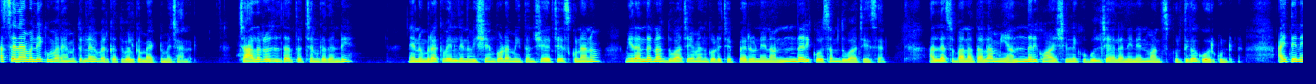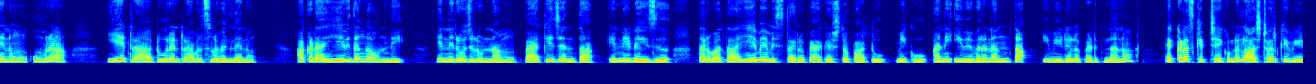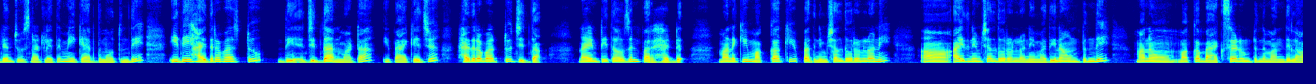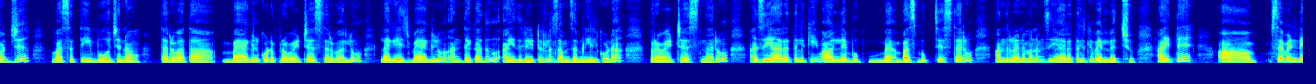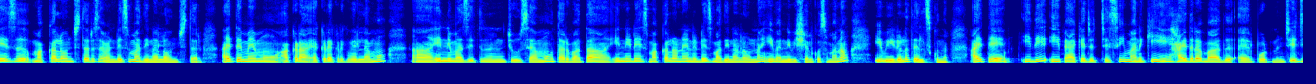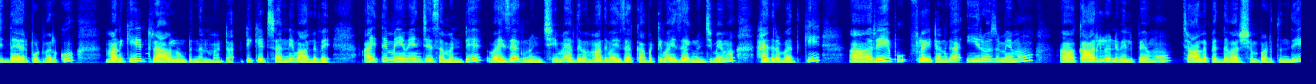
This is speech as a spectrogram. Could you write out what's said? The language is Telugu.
అస్సలం అయికం వరహమతుల్లా వరకత్ welcome back to my channel. చాలా రోజుల తర్వాత వచ్చాను కదండి. నేను ఉమ్రాకి వెళ్ళిన విషయం కూడా మీతో షేర్ చేసుకున్నాను. మీరందరు నాకు దువా చేయమని కూడా చెప్పారు. నేను అందరి కోసం దువా చేశాను. అల్లా సుబానతాల మీ అందరి ఖాయిషుల్ని కుబుల్ చేయాలని నేను మనస్ఫూర్తిగా కోరుకుంటున్నాను. అయితే నేను ఉమ్రా ఏ ట్రా టూర్ అండ్ ట్రావెల్స్లో వెళ్ళాను. అక్కడ ఏ విధంగా ఉంది? ఎన్ని రోజులు ఉన్నాము? ప్యాకేజ్ ఎంత? ఎన్ని డేస్? తర్వాత ఏమేమి ఇస్తారు ప్యాకేజ్తో పాటు మీకు అని ఈ వివరణ అంతా ఈ వీడియోలో పెడుతున్నాను. ఎక్కడ స్కిప్ చేయకుండా లాస్ట్ వరకు ఈ వీడియోని చూసినట్లయితే మీకే అర్థమవుతుంది. ఇది హైదరాబాద్ టు ది జిద్దా అనమాట ఈ package. Hyderabad to Jeddah. Ninety thousand per head. మనకి మక్కాకి పది నిమిషాల దూరంలోని ఐదు నిమిషాల దూరంలోని మదీనా ఉంటుంది. మనం మక్క బ్యాక్ సైడ్ ఉంటుంది మంది లాడ్జ్. వసతి భోజనం తర్వాత బ్యాగులు కూడా ప్రొవైడ్ చేస్తారు వాళ్ళు. లగేజ్ బ్యాగులు అంతేకాదు ఐదు లీటర్లు జంజం నీళ్ళు కూడా ప్రొవైడ్ చేస్తున్నారు. ఆ జియారతులకి వాళ్ళే బుక్ బస్ బుక్ చేస్తారు. అందులోనే మనం జియారతులకి వెళ్ళొచ్చు. అయితే సెవెన్ డేస్ మక్కాలో ఉంచుతారు సెవెన్ డేస్ మదీనాలో ఉంచుతారు. అయితే మేము అక్కడ ఎక్కడెక్కడికి వెళ్ళాము? ఎన్ని మసీదులను చూసాము? తర్వాత ఎన్ని డేస్ మక్కాలోనే ఎన్ని డేస్ మదీనాలో ఉన్నాయి ఇవన్నీ విషయాల కోసం మనం ఈ వీడియోలో తెలుసుకుందాం. అయితే ఇది ఈ ప్యాకేజ్ వచ్చేసి మనకి హైదరాబాద్ ఎయిర్పోర్ట్ నుంచి జిద్దా ఎయిర్పోర్ట్ వరకు మనకి ట్రావెల్ ఉంటుందన్నమాట. టికెట్స్ అన్నీ వాళ్ళవే. అయితే మేమేం చేసామంటే వైజాగ్ నుంచి మాది మాది వైజాగ్ కాబట్టి వైజాగ్ నుంచి మేము హైదరాబాద్కి రేపు ఫ్లైట్ అనగా ఈరోజు మేము కారులోని వెళ్ళిపోయాము. చాలా పెద్ద వర్షం పడుతుంది.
